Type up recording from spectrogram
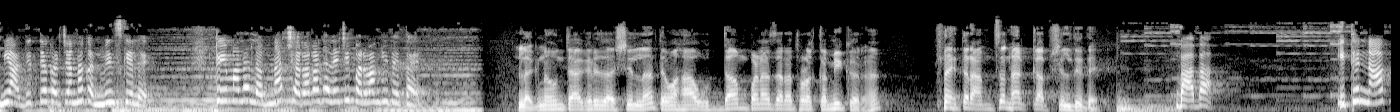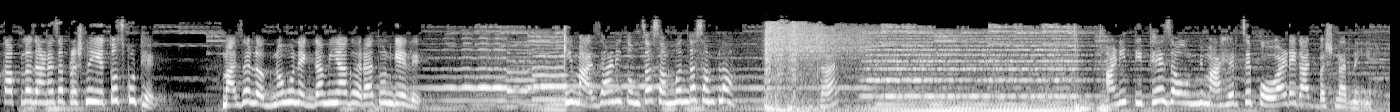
मी आदित्यकडच्यांना कन्व्हिन्स केलंय. ते मला लग्नात शरारा घालायची परवानगी देत आहेत लग्न होऊन त्या घरी जाशील ना तेव्हा हा उद्दामपणा जरा थोडा कमी कर हं? नाहीतर आमचं नाक कापशील तिथे. बाबा इथे नाक कापलं जाण्याचा प्रश्न येतोच कुठे? माझं लग्न होऊन एकदा मी या घरातून गेले. की माझा आणि तुमचा संबंध संपला. काय? आणि तिथे जाऊन मी माहेरचे पोवाडे गात बसणार नाहीये.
